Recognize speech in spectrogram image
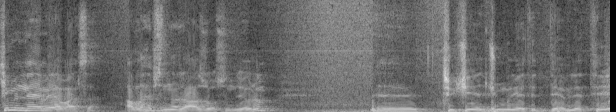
kimin ne emeği varsa Allah hepsinden razı olsun diyorum. Ee, Türkiye Cumhuriyeti Devleti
